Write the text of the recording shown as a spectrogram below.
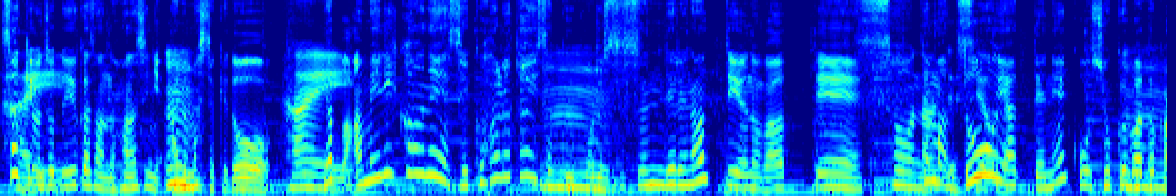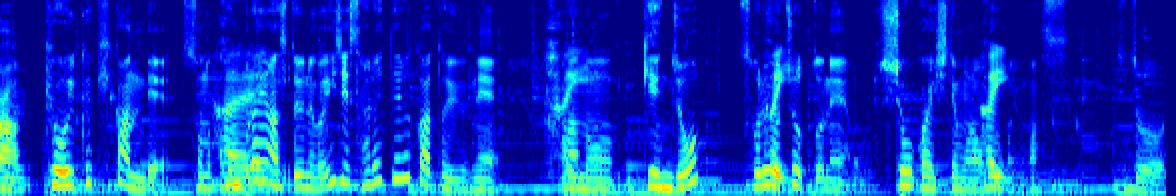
さっきもちょっとゆかさんの話にありましたけど、はい。やっぱアメリカはねセクハラ対策うん。これ進んでるなっていうのがあって、そうでまあなんですよ。どうやってねこう職場とかうん。教育機関でそのコンプライアンスというのが維持されてるかというね、はい。あの現状それをちょっとね、紹介してもらおうと思います。ちょっと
